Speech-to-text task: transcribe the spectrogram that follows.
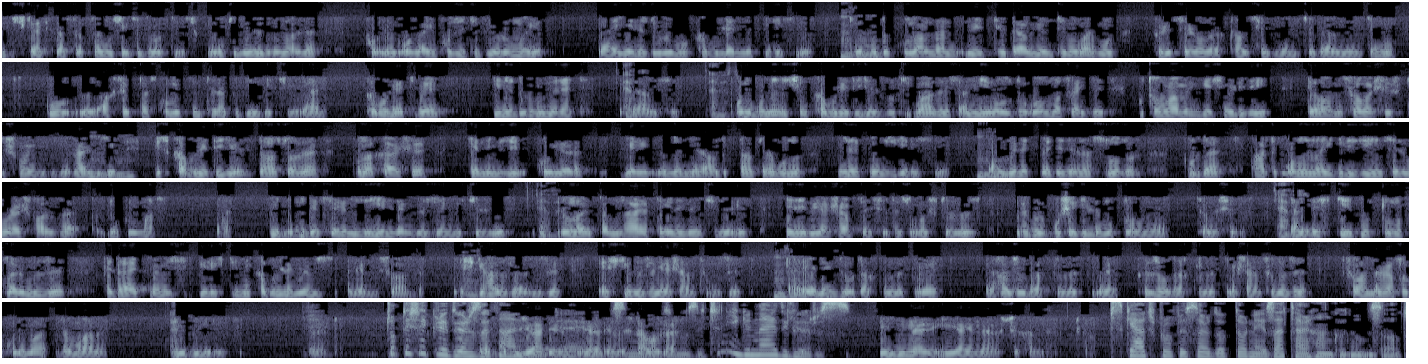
psikiyatrik hastalıklar bu şekilde ortaya çıkıyor. Ki böyle durumlarda po- olayı pozitif yorumlayıp yani yeni durumu kabullenmek gerekiyor. Hı hı. Yani burada kullanılan bir tedavi yöntemi var. Bu küresel olarak tavsiye edilen bir tedavi yöntemi. Bu e, acceptance commitment terapi diye geçiyor. Yani kabul et ve yeni durumu yönet tedavisi. Evet. Bunu bunun için kabul edeceğiz. Bu bazı insan niye oldu, olmasaydı bu tamamen geçmeli değil. Devamlı savaşır düşman gibi diyor. Hı Halbuki hı. biz kabul edeceğiz. Daha sonra buna karşı kendimizi koruyarak geri önlemleri aldıktan sonra bunu yönetmemiz gerekiyor. Hı hı. Yani yönetmede de nasıl olur? Burada artık onunla ilgili zihinsel uğraş fazla yapılmaz. Yani bir hedeflerimizi yeniden gözden geçiririz. Evet. Yol haritamızı hayatta yeniden çizeriz. Yeni bir yaşam felsefesi oluştururuz. Ve bu, bu şekilde mutlu olmaya çalışırız. Evet. Yani eski mutluluklarımızı feda etmemiz gerektiğini kabullenmemiz önemli şu anda. Eski hazlarımızı, eski hızlı yaşantımızı, yani eğlence odaklılık ve e, haz odaklılık ve hız odaklılık yaşantımızı şu anda rafa koyma zamanı diyebiliriz. Evet. Çok teşekkür ediyoruz Rica efendim. ederim, e, rica ederim. Estağfurullah. için. İyi günler diliyoruz. İyi günler, iyi yayınlar. Hoşçakalın. Psikiyatri Profesör Doktor Nevzat Terhan konuğumuz oldu.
